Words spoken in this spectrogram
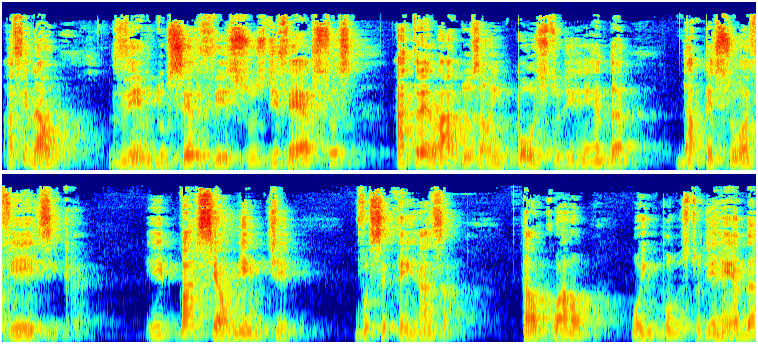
Afinal, vendo serviços diversos, atrelados ao imposto de renda da pessoa física. E parcialmente você tem razão. Tal qual o imposto de renda,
